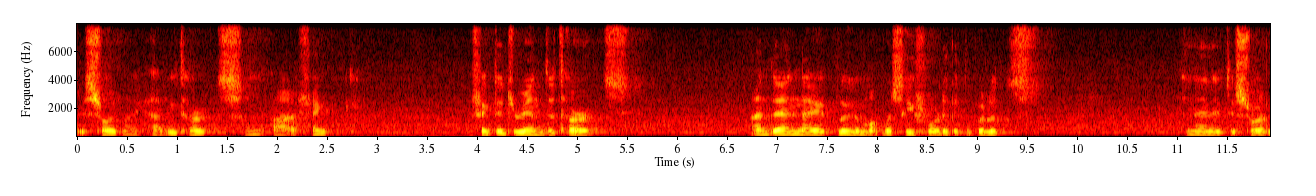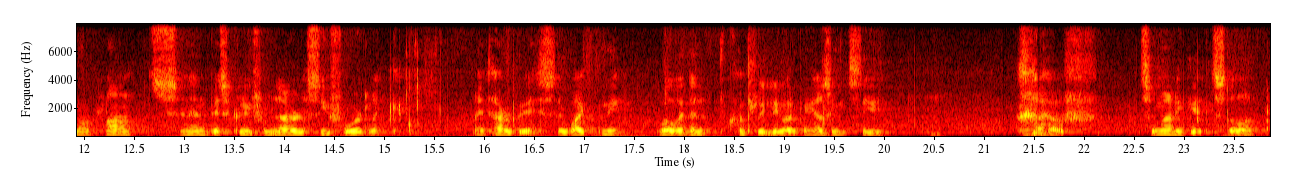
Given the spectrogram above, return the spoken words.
destroyed my heavy turrets somehow, I think. I think they drained the turrets. And then they blew them up with C4 to get the bullets. And then they destroyed more plants. And then basically from there, the C4 like my entire base. They wiped me. Well, they didn't completely wipe me, as you can see. I have so many gates up.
